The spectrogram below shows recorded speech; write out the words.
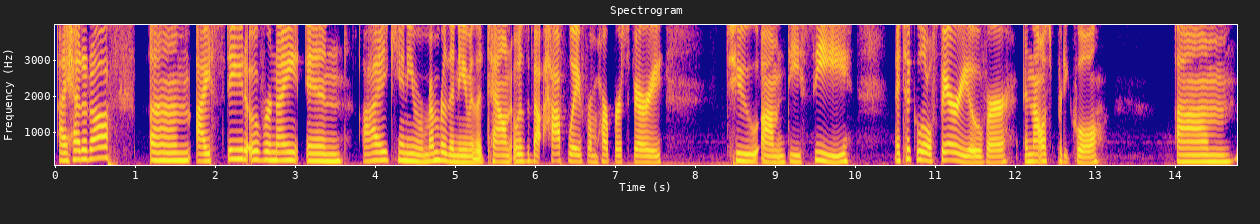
i headed off. Um i stayed overnight in i can't even remember the name of the town. It was about halfway from harper's ferry to um, DC. I took a little ferry over, and that was pretty cool. Um,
